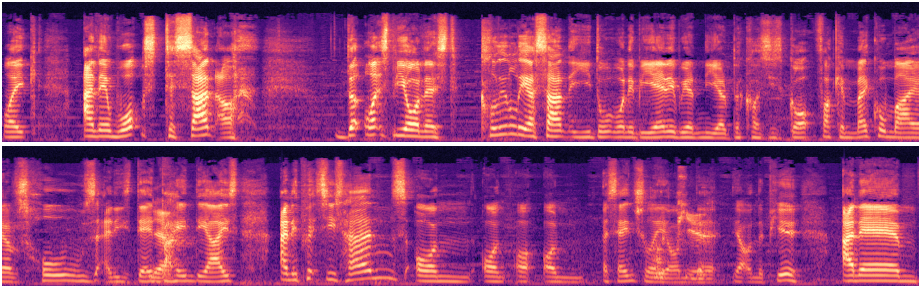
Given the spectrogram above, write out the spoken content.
like, and then walks to Santa. That let's be honest, clearly a Santa you don't want to be anywhere near because he's got fucking Michael Myers holes and he's dead Yeah. behind the eyes, and he puts his hands on on on, on essentially On the on pew. the yeah on the pew, and um,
